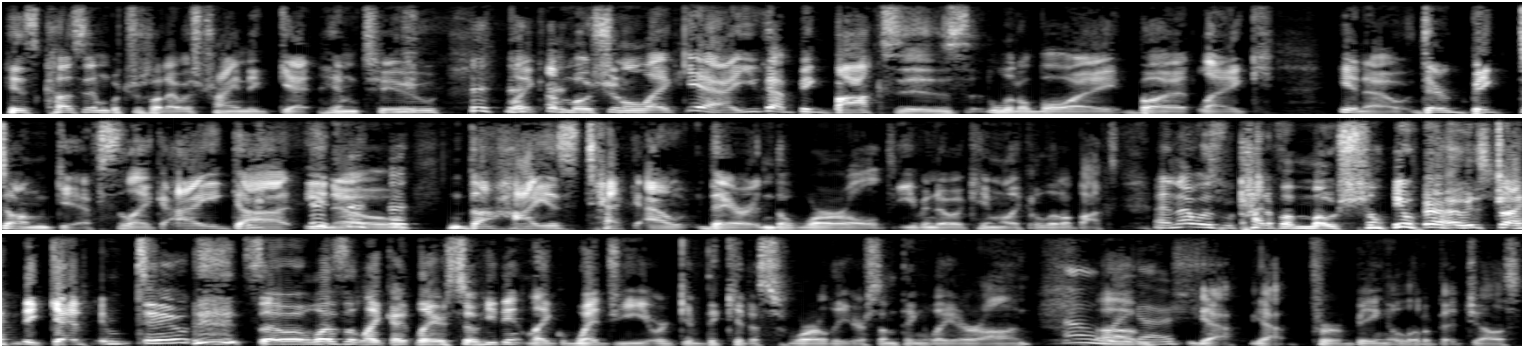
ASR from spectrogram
his cousin, which was what I was trying to get him to, like emotional, like yeah, you got big boxes, little boy, but like you know they're big dumb gifts. Like I got you know the highest tech out there in the world, even though it came like a little box, and that was kind of emotionally where I was trying to get him to. So it wasn't like a layer, so he didn't like wedgie or give the kid a swirly or something later on. Oh my Um, gosh. Yeah, yeah, for being a little bit jealous.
